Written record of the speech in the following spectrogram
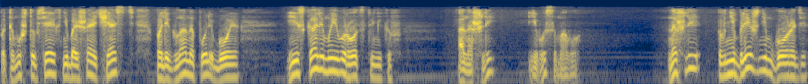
потому что вся их небольшая часть полегла на поле боя, и искали мы его родственников, а нашли его самого. Нашли в неближнем городе,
